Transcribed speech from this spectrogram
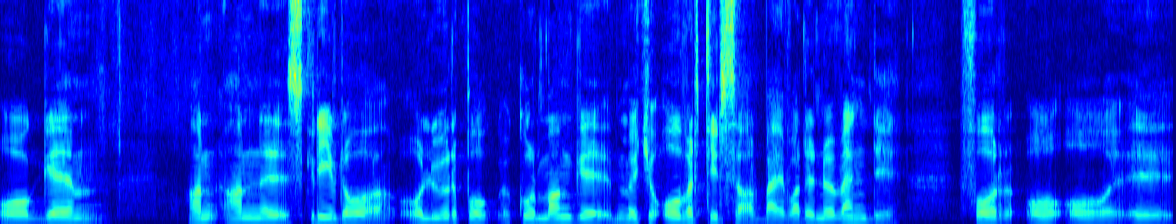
Og han, han, skriver da og lurer på hvor mange, mye overtidsarbeid var det nødvendig for å, å eh,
